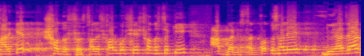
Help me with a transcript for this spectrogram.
সার্কের সদস্য। তাহলে সর্বশেষ সদস্য কি? আফগানিস্তান। কত সালে? দুই হাজার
